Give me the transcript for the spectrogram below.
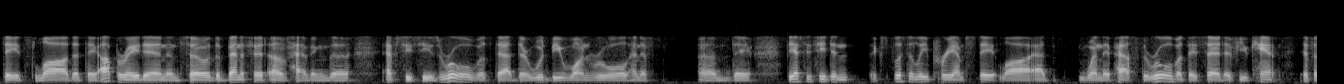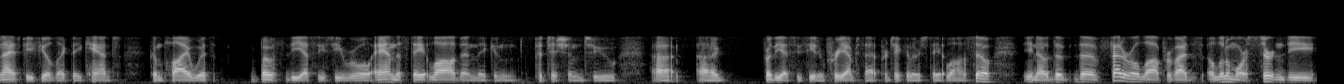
state's law that they operate in. And so the benefit of having the FCC's rule was that there would be one rule, and if um, they the FCC didn't explicitly preempt state law at when they passed the rule, but they said if you can't, if an ISP feels like they can't comply with both the FCC rule and the state law, then they can petition to uh, uh, for the FCC to preempt that particular state law. So, you know, the the federal law provides a little more certainty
